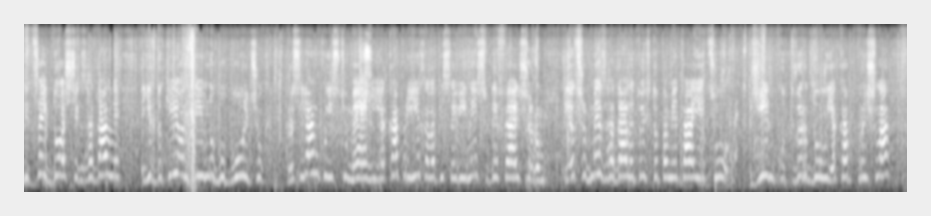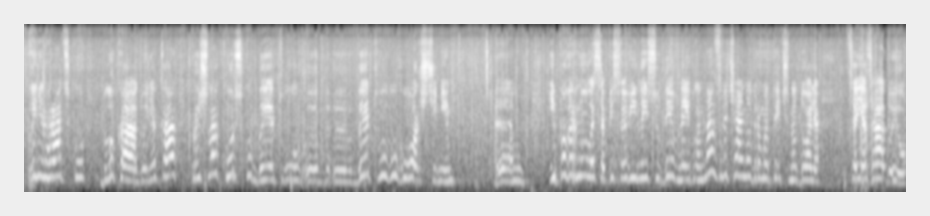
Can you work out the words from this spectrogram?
під цей дощик згадали Євдокію Андріївну Бубульчук, росіянку із Тюмені, яка приїхала після війни сюди фельдшером. І от щоб ми згадали той, хто пам'ятає цю жінку тверду, яка пройшла Ленінградську блокаду, яка пройшла Курську битву, е, е, битву в Угорщині. Ем, і повернулася після війни сюди. В неї була надзвичайно драматична доля. Це я згадую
